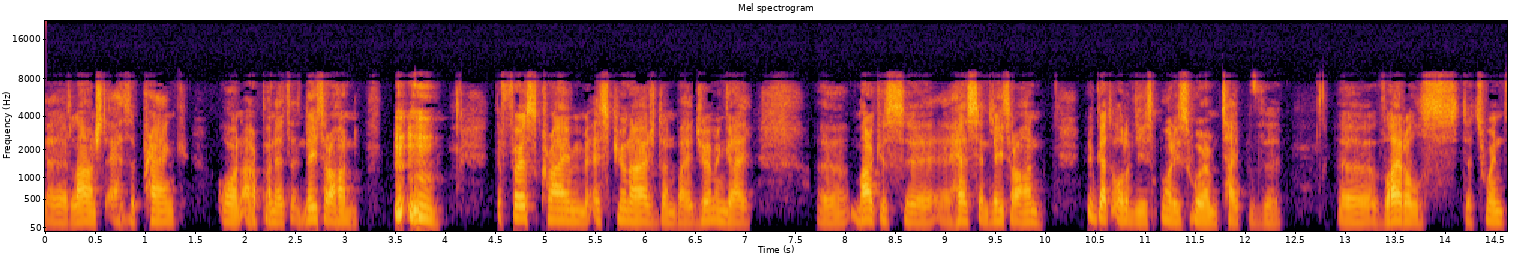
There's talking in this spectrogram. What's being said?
uh, launched as a prank on ARPANET. And later on, the first crime espionage done by a German guy, uh, Markus uh, Hess, and later on, we've got all of these Morris worm type of uh, virals that went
